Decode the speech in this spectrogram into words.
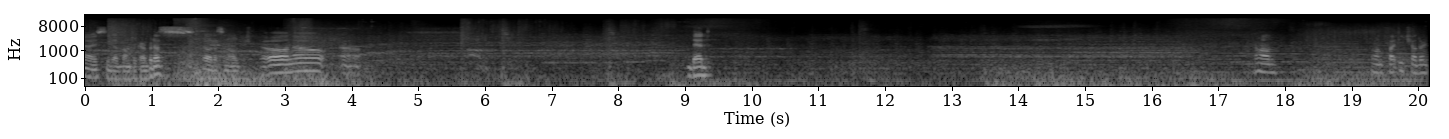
yeah, I see that bumper car, but that's... Oh, that's an old... Oh, no! Oh. Dead. Come on. Come on, fight each other.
